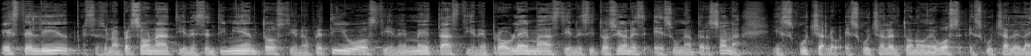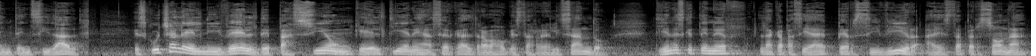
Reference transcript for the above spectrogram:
Este lead pues, es una persona, tiene sentimientos, tiene objetivos, tiene metas, tiene problemas, tiene situaciones, es una persona. Escúchalo, escúchale el tono de voz, escúchale la intensidad, escúchale el nivel de pasión que él tiene acerca del trabajo que está realizando. Tienes que tener la capacidad de percibir a esta persona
